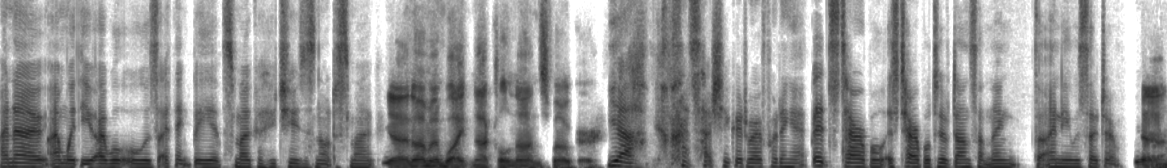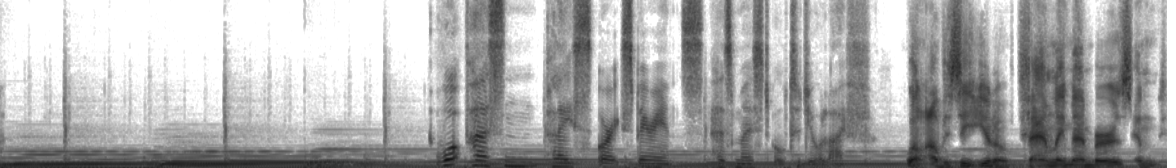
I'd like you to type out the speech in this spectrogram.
I know. I'm with you. I will always, I think, be a smoker who chooses not to smoke. Yeah, no, I'm a white knuckle non-smoker. Yeah, that's actually a good way of putting it. It's terrible. It's terrible to have done something that I knew was so terrible. Yeah. What person, place, or experience has most altered your life? Well, obviously, you know, family members and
